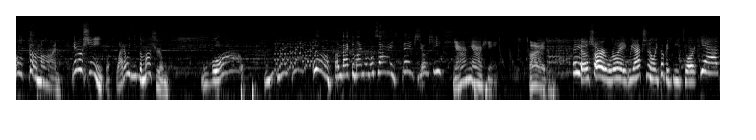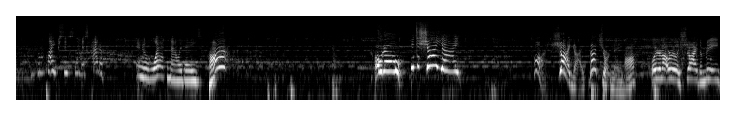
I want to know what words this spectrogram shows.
Oh, come on. Yoshi, why do we need the mushroom? Wow. Whoa, I'm back to my normal size. Thanks, Yoshi. Yeah, Yoshi. Alright. Hey, uh, sorry we're late. We accidentally took a detour. Yeah, the pipe system is kind of you know, whack nowadays. Huh? Oh no! It's a shy guy. Oh, Shy Guy. That's your name, huh? Well, you're not really shy to me.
